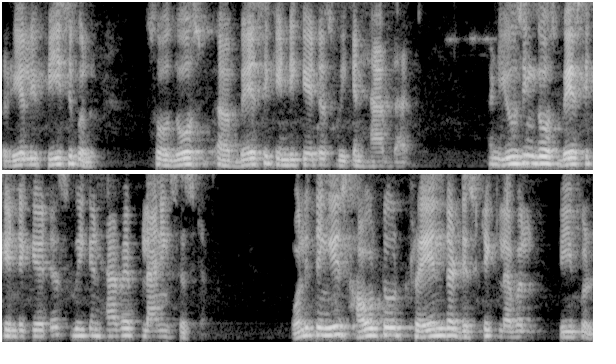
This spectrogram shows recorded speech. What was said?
really feasible. So those uh, basic indicators, we can have that. And using those basic indicators, we can have a planning system. Only thing is how to train the district level people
